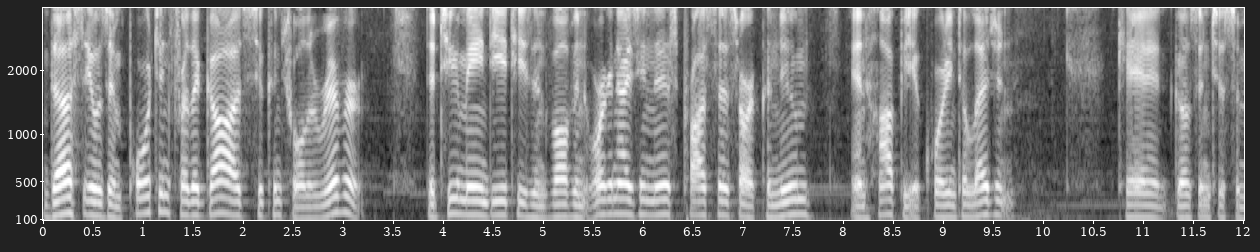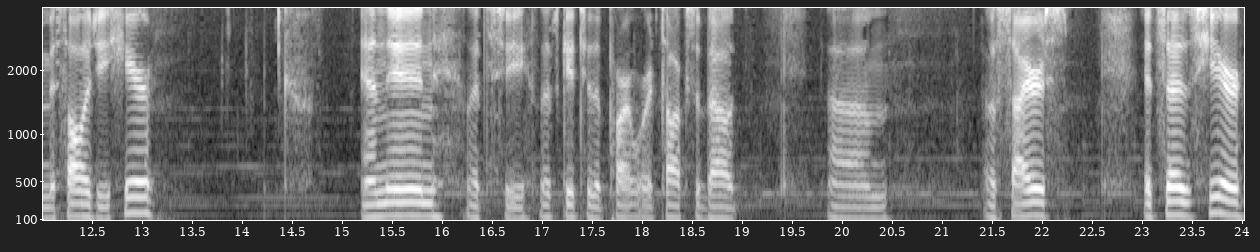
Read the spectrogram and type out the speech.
Thus, it was important for the gods to control the river. The two main deities involved in organizing this process are Khnum and Hapi, according to legend. Okay, it goes into some mythology here. And then, let's see, let's get to the part where it talks about um, Osiris. It says here,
